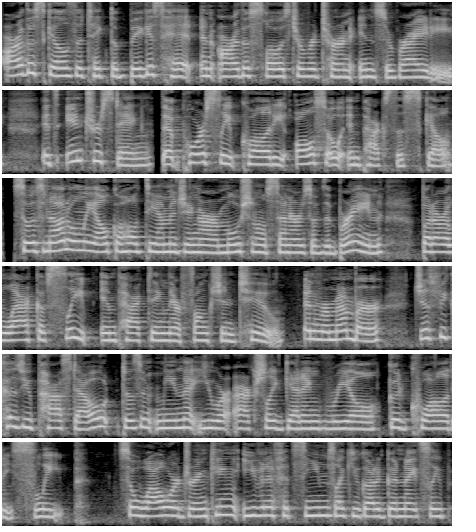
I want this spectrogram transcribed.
are the skills that take the biggest hit and are the slowest to return in sobriety. It's interesting that poor sleep quality also impacts this skill. So it's not only alcohol damaging our emotional centers of the brain, but our lack of sleep impacting their function too. And remember, just because you passed out doesn't mean that you are actually getting real, good quality sleep. So while we're drinking, even if it seems like you got a good night's sleep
